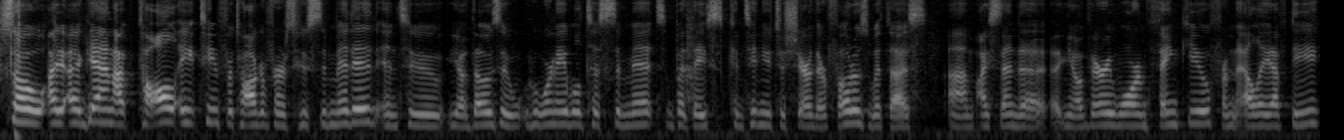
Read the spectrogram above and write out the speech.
so I, again, I, to all 18 photographers who submitted and to you know, those who, who weren't able to submit, but they continue to share their photos with us, um, I send a, a, you know, a very warm thank you from the LAFD.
